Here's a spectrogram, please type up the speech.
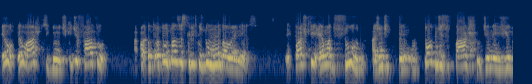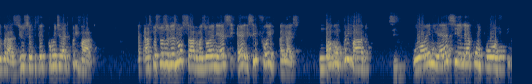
eu, eu acho o seguinte, que de fato, eu tenho todas as críticas do mundo ao ONS. Eu acho que é um absurdo a gente ter todo o despacho de energia do Brasil sendo feito por uma entidade privada. As pessoas às vezes não sabem, mas o ONS é, e sempre foi, aliás, um órgão privado. Sim. O ONS ele é composto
